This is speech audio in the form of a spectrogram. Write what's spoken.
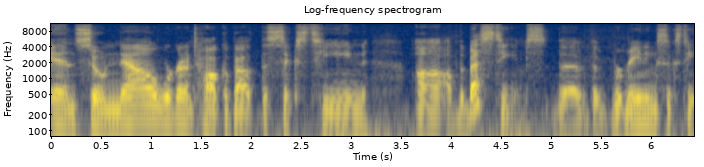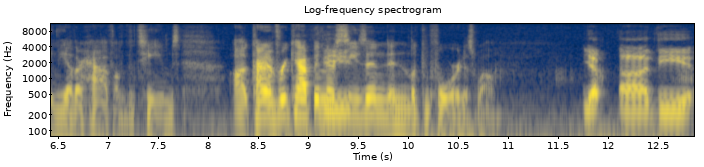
and so now we're going to talk about the 16 uh, of the best teams, the the remaining 16, the other half of the teams, uh, kind of recapping their season and looking forward as well. Yep. Uh, the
